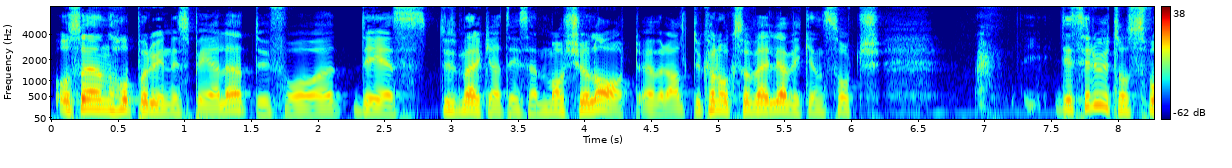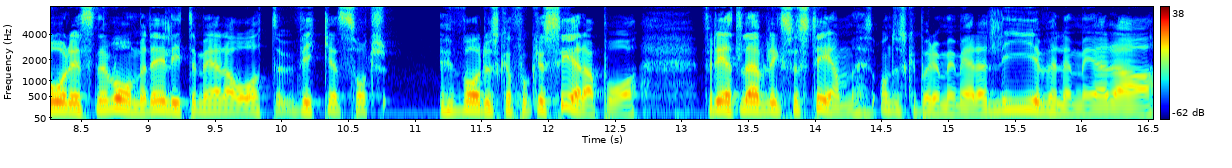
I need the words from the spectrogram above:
Och sen hoppar du in i spelet, du får det, du märker att det är så här martial art överallt. Du kan också välja vilken sorts det ser ut som svårighetsnivå men det är lite mer åt vilken sorts vad du ska fokusera på. För det är ett leveling-system om du ska börja med mera liv eller mera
